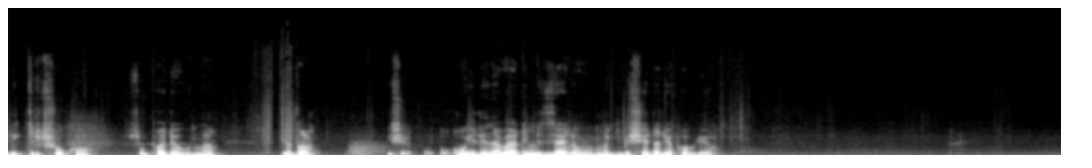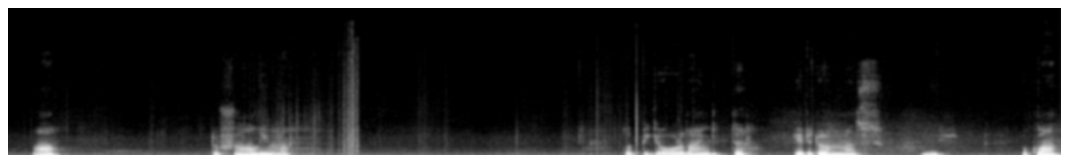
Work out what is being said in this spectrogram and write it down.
elektrik şoku, sopayla vurma ya da işte o eline verdiğimiz yayla vurma gibi şeyler yapabiliyor. Aa. Dur şunu alayım ben. Tabii ki oradan gitti. Geri dönmez. Yok lan.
